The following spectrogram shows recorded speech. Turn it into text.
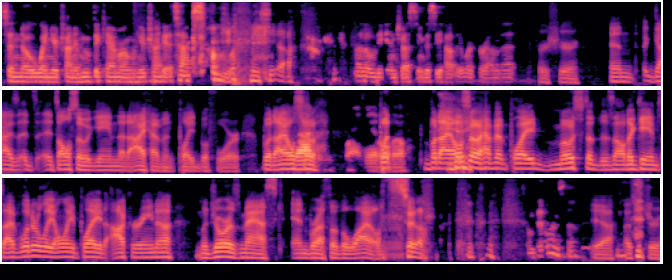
to know when you're trying to move the camera and when you're trying to attack someone. yeah, That'll be interesting to see how they work around that. for sure. And uh, guys, it's it's also a game that I haven't played before, but I also That doesn't surprise me at but- all, but I also haven't played most of the Zelda games. I've literally only played Ocarina, Majora's Mask, and Breath of the Wild. So Some good ones though. yeah, that's true.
